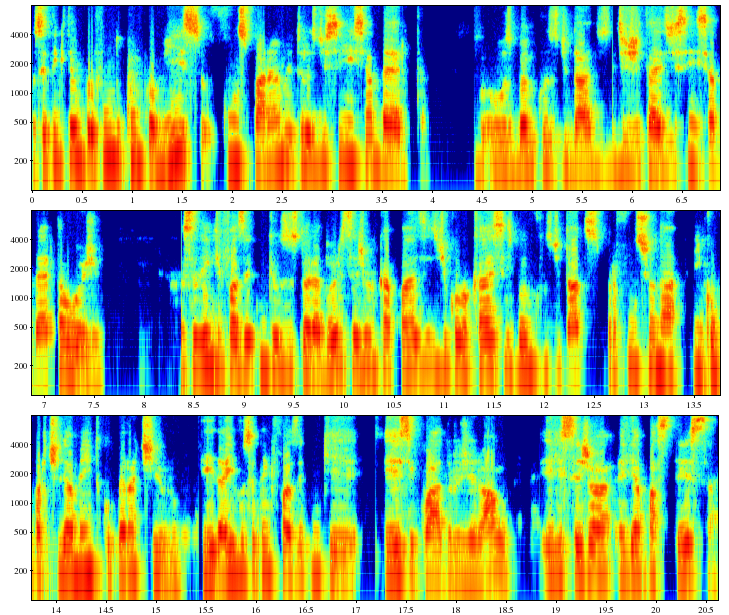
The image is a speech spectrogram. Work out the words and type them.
Você tem que ter um profundo compromisso com os parâmetros de ciência aberta, os bancos de dados digitais de ciência aberta hoje. Você tem que fazer com que os historiadores sejam capazes de colocar esses bancos de dados para funcionar em compartilhamento cooperativo. E daí você tem que fazer com que esse quadro geral ele seja, ele abasteça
